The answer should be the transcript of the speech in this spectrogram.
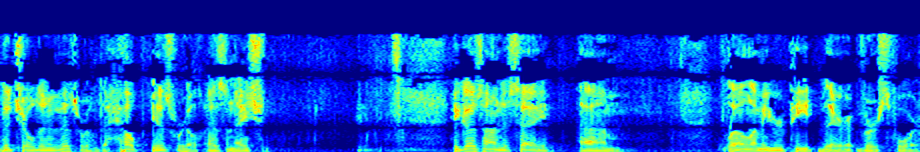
the children of Israel, to help Israel as a nation. He goes on to say, um, well, let me repeat there verse 4.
